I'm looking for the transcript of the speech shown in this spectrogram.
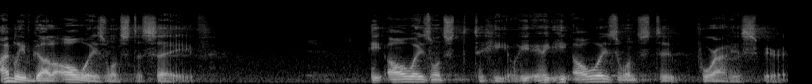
I believe God always wants to save. He always wants to heal. He, he always wants to pour out his spirit.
